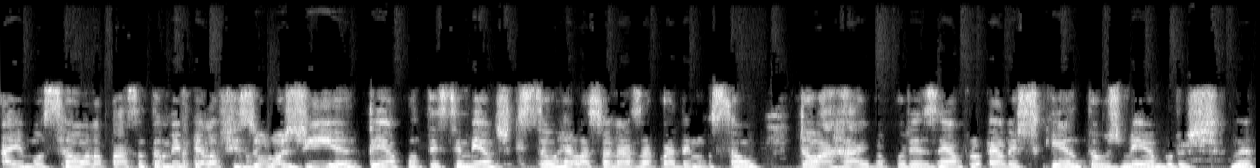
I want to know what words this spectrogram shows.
a emoção ela passa também pela fisiologia. Tem acontecimentos que são relacionados a cada emoção. Então, a raiva, por exemplo, ela esquenta os membros, né?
